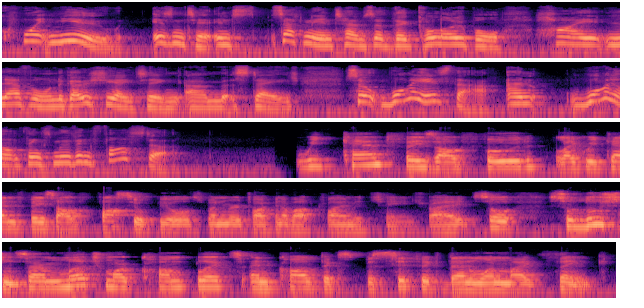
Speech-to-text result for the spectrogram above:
quite new, isn't it? In, certainly in terms of the global high-level negotiating um, stage. So why is that, and why aren't things moving faster? We can't phase out food like we can phase out fossil fuels when we're talking about climate change, right? So solutions are much more complex and context specific than one might think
